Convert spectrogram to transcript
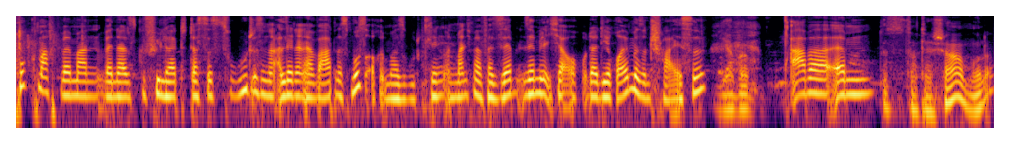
Druck macht, wenn man, wenn er das Gefühl hat, dass das zu gut ist und alle dann erwarten, es muss auch immer so gut klingen. Und manchmal versemmel ich ja auch, oder die Räume sind scheiße. Ja, aber, aber ähm, das ist doch der Charme, oder?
